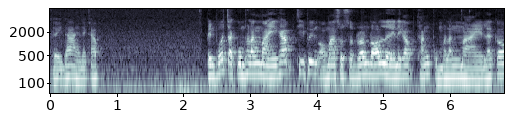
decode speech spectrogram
เคยได้นะครับ เป็นโพสต์จากกลุ่มพลังใหม่ครับที่เพิ่งออกมาสดๆร้อนๆเลยนะครับทั้งกลุ่มพลังใหม่ แล้วก็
